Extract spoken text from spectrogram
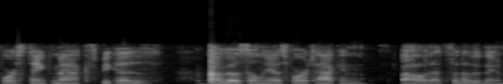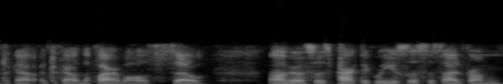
Force Tank Max because Malygos only has 4 attack and oh that's another thing I took out. I took out the fireballs, so Malygos was practically useless aside from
